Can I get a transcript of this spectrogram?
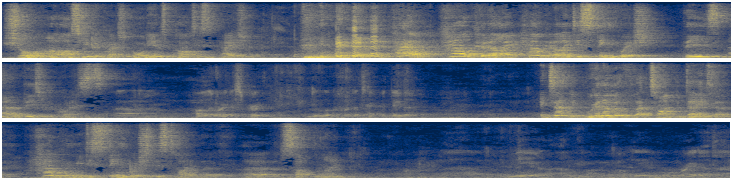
Sure, I'll ask you the question. Audience participation. how, how could I how could I distinguish these uh, these requests? Uh, probably write a script. You look for the type of data. Exactly. We're going to look for that type of data. How can we distinguish this type of, uh, of subdomain? Uh, me, I'm probably write a. Uh,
